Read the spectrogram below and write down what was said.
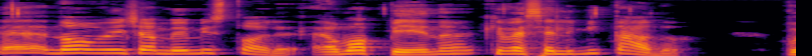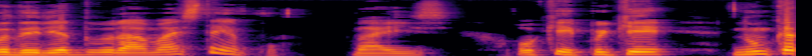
É normalmente a mesma história. É uma pena que vai ser limitado. Poderia durar mais tempo. Mas, ok, porque nunca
